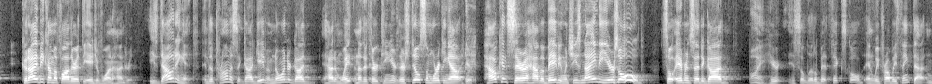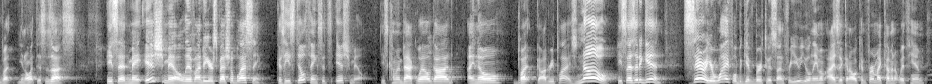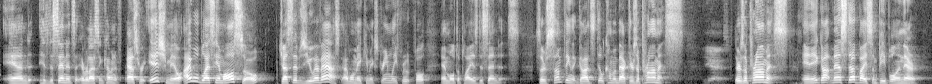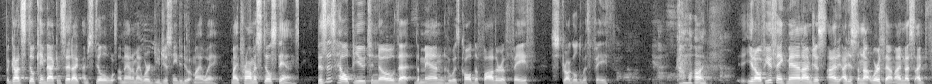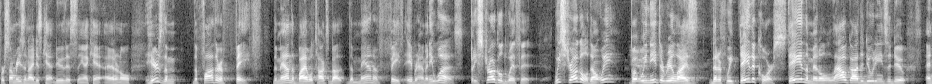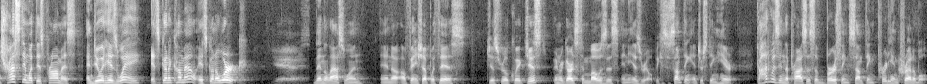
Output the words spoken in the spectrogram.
could I become a father at the age of 100? he's doubting it and the promise that God gave him. No wonder God had him wait another 13 years. There's still some working out here. How can Sarah have a baby when she's 90 years old? So Abram said to God, Boy, here it's a little bit thick skulled. And we probably think that. But you know what? This is us. He said, May Ishmael live under your special blessing. Because he still thinks it's Ishmael. He's coming back. Well, God, I know. But God replies, No. He says it again. Sarah, your wife, will give birth to a son for you. You will name him Isaac, and I will confirm my covenant with him and his descendants, an everlasting covenant. As for Ishmael, I will bless him also, just as you have asked. I will make him extremely fruitful and multiply his descendants. So there's something that God's still coming back. There's a promise. Yes. There's a promise. And it got messed up by some people in there. But God still came back and said, I, am still a man of my word. You just need to do it my way. My promise still stands. Does this help you to know that the man who was called the father of faith struggled with faith? Come on. Come on. You know, if you think, man, I'm just, I, I just, I'm not worth that. I'm not, I, for some reason, I just can't do this thing. I can't, I don't know. Here's the, the father of faith, the man the Bible talks about, the man of faith, Abraham, and he was, but he struggled with it. We struggle, don't we? But we need to realize that if we stay the course, stay in the middle, allow God to do what He needs to do, and trust Him with this promise and do it His way, it's going to come out. It's going to work. Yes. Then the last one, and uh, I'll finish up with this, just real quick, just in regards to Moses in Israel, because something interesting here. God was in the process of birthing something pretty incredible.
